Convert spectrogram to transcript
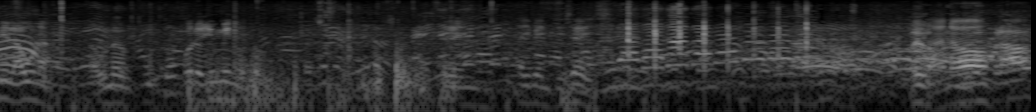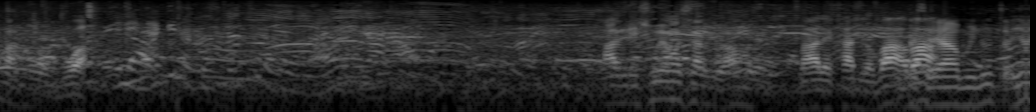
Sí, la una. La una en punto. Bueno, y un minuto. Hay 26. Uy, va. no. Buah. Adri, sube más arriba, hombre. Va, Alejandro, va, Ya se lleva un minuto ya.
